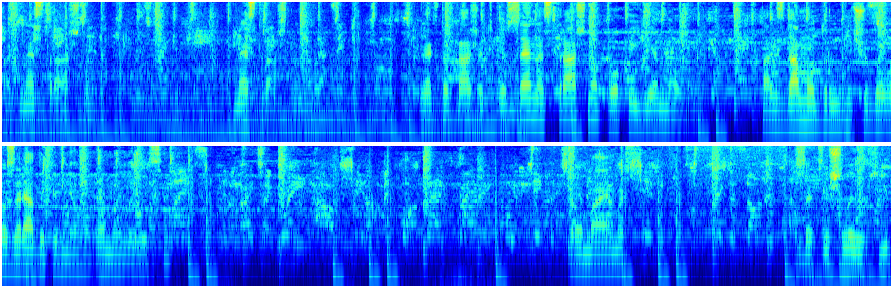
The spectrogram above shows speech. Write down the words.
Так, не страшно. Не страшно, народ. Як то кажуть, усе не страшно, поки є ноги. Так, здамо другу чудово, зарядики в нього оновилися. Тримаємось. Все, пішли у хід.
